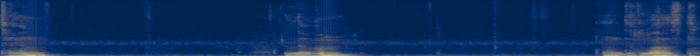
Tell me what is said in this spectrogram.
10 11 and the last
